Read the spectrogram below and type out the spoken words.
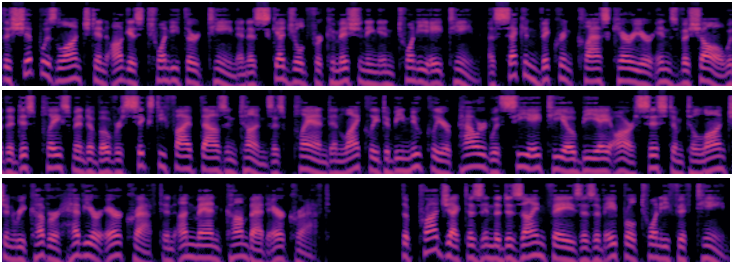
The ship was launched in August 2013 and is scheduled for commissioning in 2018. A second Vikrant-class carrier INS Vishal with a displacement of over 65,000 tons is planned and likely to be nuclear-powered with CATOBAR system to launch and recover heavier aircraft and unmanned combat aircraft. The project is in the design phase as of April 2015.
